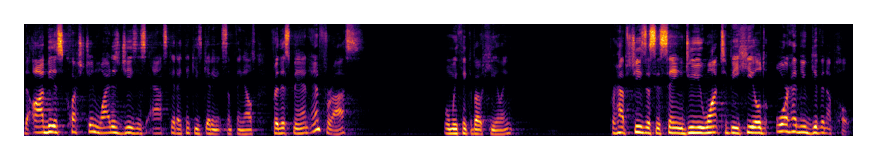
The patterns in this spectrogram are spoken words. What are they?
The obvious question why does Jesus ask it? I think he's getting at something else for this man and for us when we think about healing. Perhaps Jesus is saying, Do you want to be healed or have you given up hope?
